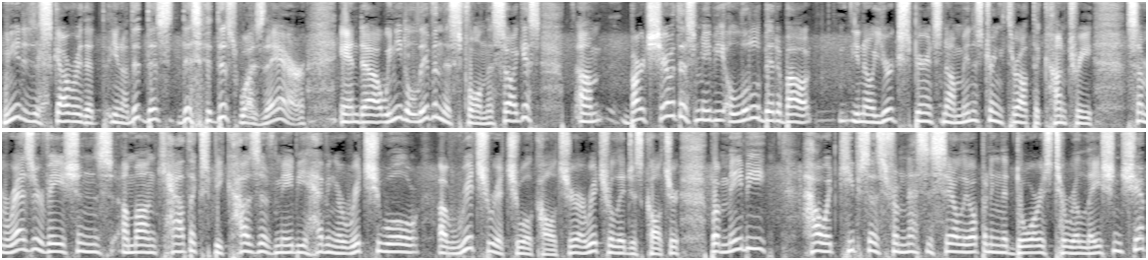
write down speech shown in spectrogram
We need to discover that, you know, th- this, this, this was there, and uh, we need to live in this fullness. So I guess, um, Bart, share with us maybe a little bit about, you know, your experience now ministering throughout the country, some reservations among Catholics because of maybe having a ritual, a rich ritual culture, a rich religious culture, but maybe how it keeps us from necessarily opening the doors to relationship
